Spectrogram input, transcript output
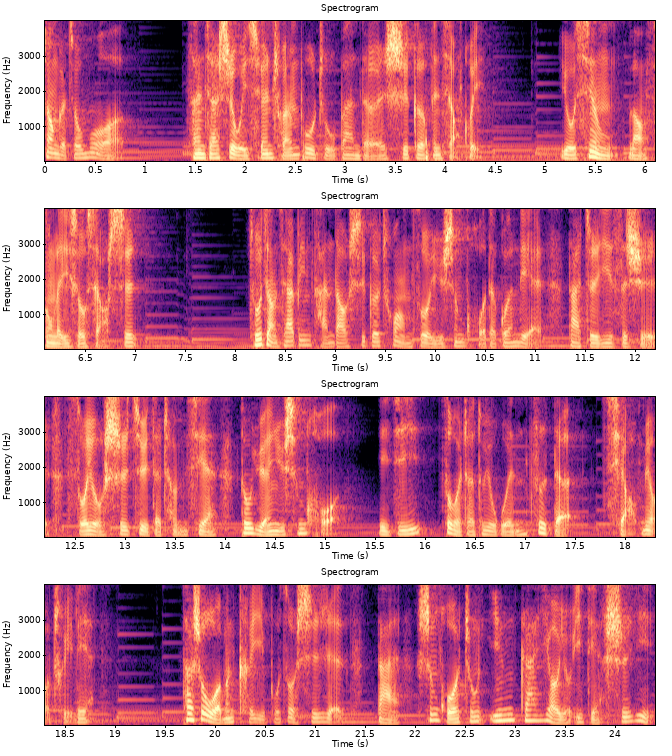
上个周末，参加市委宣传部主办的诗歌分享会，有幸朗诵了一首小诗。主讲嘉宾谈到诗歌创作与生活的关联，大致意思是所有诗句的呈现都源于生活，以及作者对文字的巧妙锤炼。他说：“我们可以不做诗人，但生活中应该要有一点诗意。”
